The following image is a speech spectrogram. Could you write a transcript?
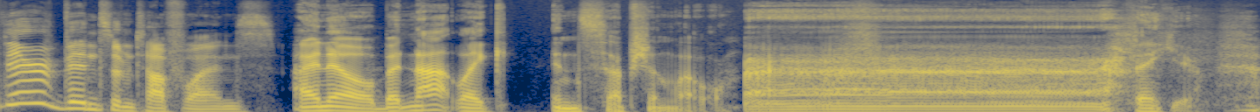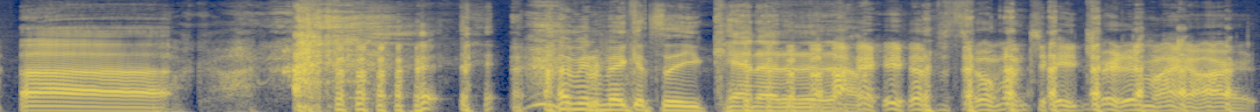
there have been some tough ones. I know, but not like Inception level. Uh, Thank you. Uh, Oh god. I'm gonna make it so you can't edit it out. I have so much hatred in my heart.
